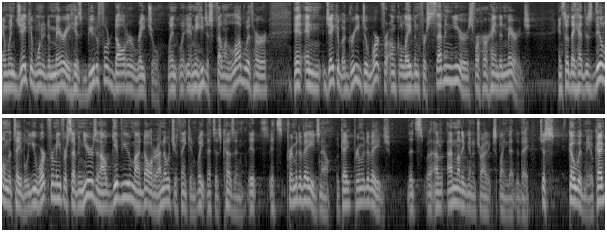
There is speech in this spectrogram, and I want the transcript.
And when Jacob wanted to marry his beautiful daughter Rachel, when, when I mean, he just fell in love with her, and, and Jacob agreed to work for Uncle Laban for seven years for her hand in marriage. And so they had this deal on the table. You work for me for seven years, and I'll give you my daughter. I know what you're thinking. Wait, that's his cousin. It's, it's primitive age now, okay? Primitive age. I'm not even going to try to explain that today. Just go with me, okay?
